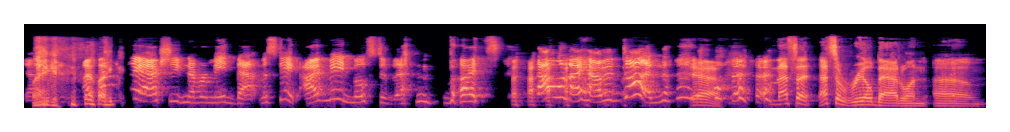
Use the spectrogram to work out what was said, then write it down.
Yeah. Like, like I actually never made that mistake. I've made most of them, but that one I haven't done. yeah, that's a that's a real bad one. Um,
